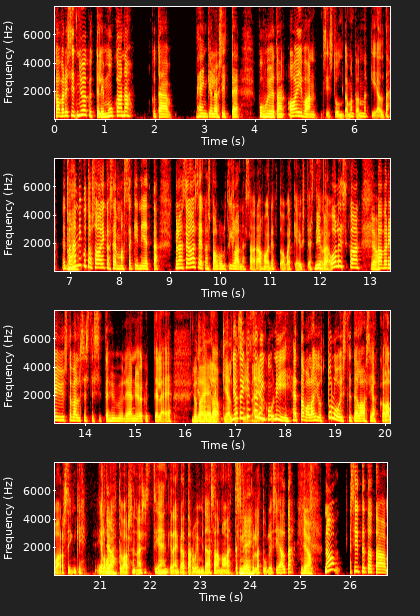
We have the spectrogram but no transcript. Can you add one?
kaveri sitten nyökytteli mukana, kun tämä henkilö sitten puhui jotain aivan siis tuntematonta kieltä. Et Mm. Vähän niin kuin tuossa aikaisemmassakin, niin että kyllähän se asiakaspalvelutilanne saadaan hoidettua, vaikka ei yhteistä Niinpä. olisikaan. Joo. Kaveri ystävällisesti sitten hymyilee ja nyökyttelee. Jotain ja elekieltä Jotenkin siinä se ja- niin, kuin, niin, että tavallaan juttu luistitella asiakkaalla varsinkin. Ilman, Joo. että varsinaisesti siihen kenenkään tarvitse mitään sanoa, että sitä Niin. kyllä tuli sieltä. Joo. No sitten tota,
